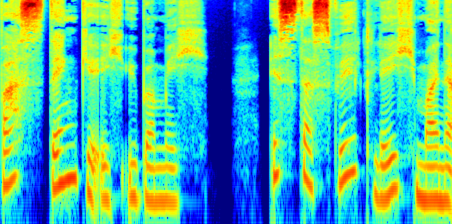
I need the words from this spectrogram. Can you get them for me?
Was denke ich über mich? Ist das wirklich meine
